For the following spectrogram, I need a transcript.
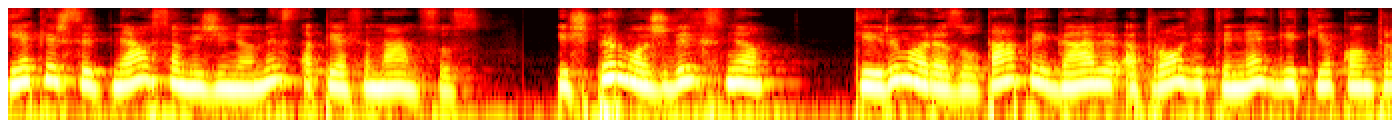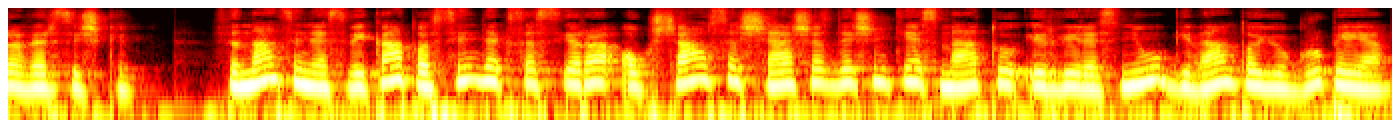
tiek ir silpniausiomis žiniomis apie finansus. Iš pirmo žvilgsnio tyrimo rezultatai gali atrodyti netgi kiek kontroversiški. Finansinės veikatos indeksas yra aukščiausias 60 metų ir vyresnių gyventojų grupėje,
